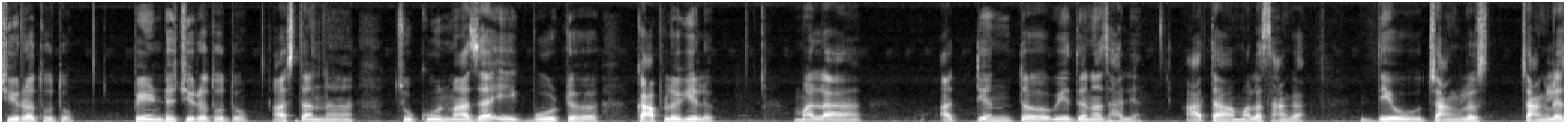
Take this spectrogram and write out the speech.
चिरत होतो. पेंड चिरत होतो. असताना चुकून माझा एक बोट कापलं गेलं. मला अत्यंत वेदना झाल्या. आता मला सांगा देव चांगलं चांगल्या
